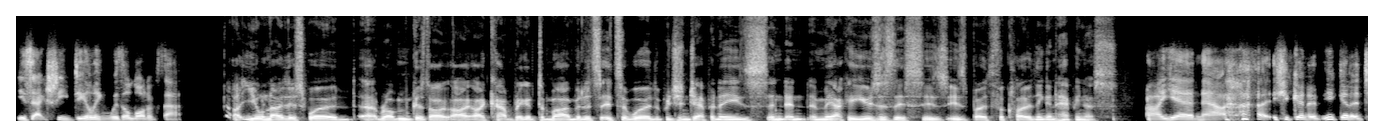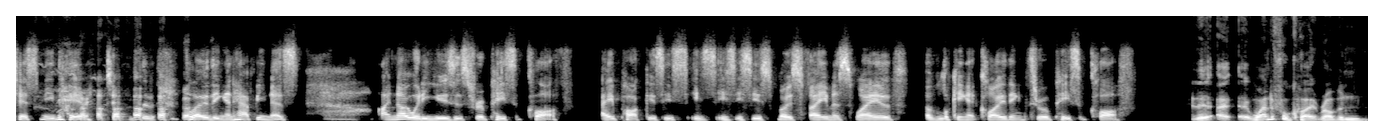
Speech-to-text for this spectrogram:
is actually dealing with a lot of that. Uh, you'll know this word, uh, Robyn, because I, I, I, can't bring it to mind, but it's it's a word which in Japanese, and, and, and Miyake uses this, is, is both for clothing and happiness. Oh uh, yeah, now you're gonna you're gonna test me there in terms of clothing and happiness. I know what he uses for a piece of cloth. APOC is his is, is, is his most famous way of of looking at clothing through a piece of cloth. A, a wonderful quote, Robyn,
